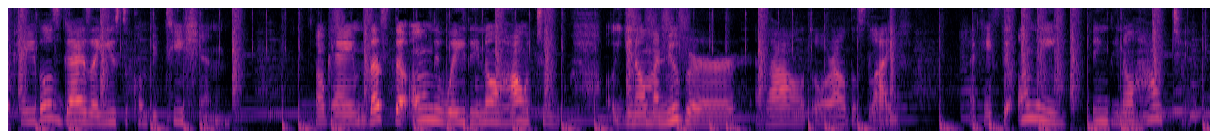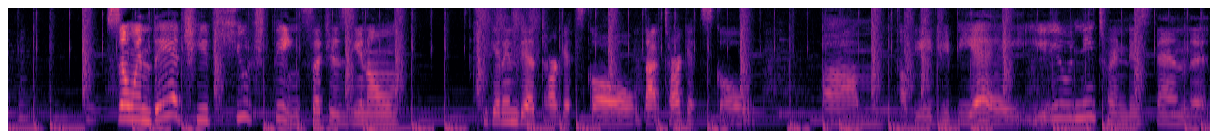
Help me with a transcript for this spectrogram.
Okay, those guys are used to competition. Okay, that's the only way they know how to, you know, maneuver about or out this life. Okay, it's the only thing they know how to. So when they achieve huge things, such as you know, getting their target score, that target score um, of your GPA, you need to understand that,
